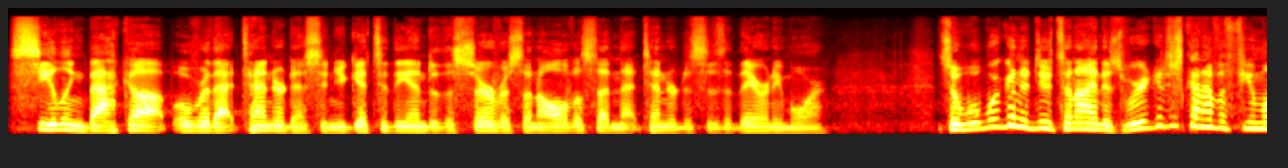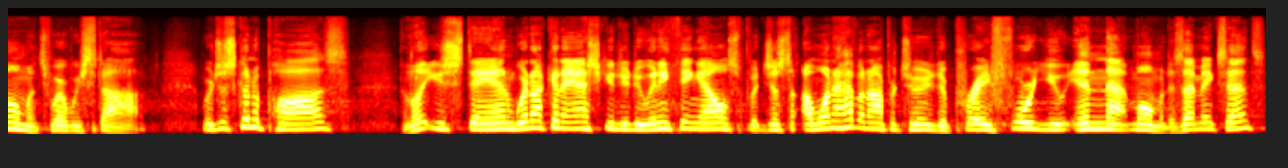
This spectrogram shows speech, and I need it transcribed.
sealing back up over that tenderness, and you get to the end of the service, and all of a sudden that tenderness isn't there anymore. So, what we're going to do tonight is we're just going to have a few moments where we stop. We're just going to pause and let you stand. We're not going to ask you to do anything else, but just I want to have an opportunity to pray for you in that moment. Does that make sense?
